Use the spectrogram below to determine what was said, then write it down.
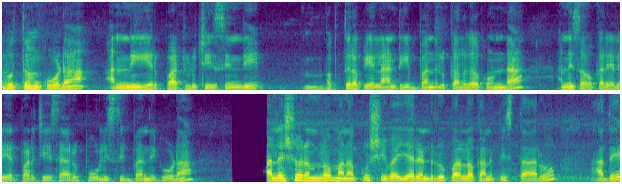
ప్రభుత్వం కూడా అన్ని ఏర్పాట్లు చేసింది. భక్తులకు ఎలాంటి ఇబ్బందులు కలగకుండా అన్ని సౌకర్యాలు ఏర్పాటు చేశారు పోలీస్ సిబ్బంది కూడా. కాళేశ్వరంలో మనకు శివయ్య రెండు రూపాయలలో కనిపిస్తారు. అదే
